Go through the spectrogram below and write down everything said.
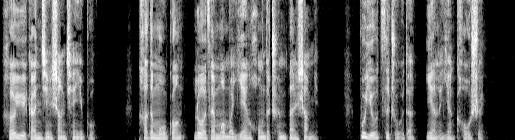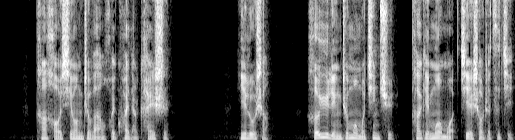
何玉赶紧上前一步，他的目光落在默默嫣红的唇瓣上面，不由自主的咽了咽口水。他好希望这晚会快点开始。一路上，何玉领着默默进去，他给默默介绍着自己。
